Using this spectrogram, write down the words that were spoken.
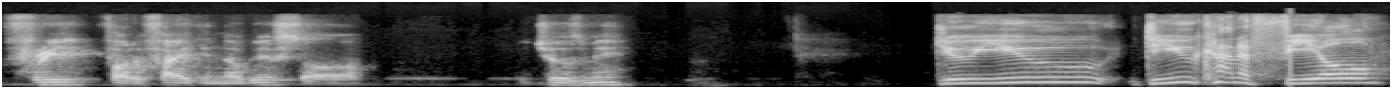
free for the fight in August, so he chose me. Do you do you kind of feel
